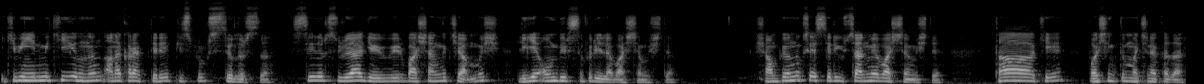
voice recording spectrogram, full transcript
2022 yılının ana karakteri Pittsburgh Steelers'tı. Steelers rüya gibi bir başlangıç yapmış, lige 11-0 ile başlamıştı. Şampiyonluk sesleri yükselmeye başlamıştı. Ta ki Washington maçına kadar.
